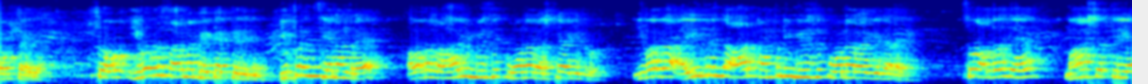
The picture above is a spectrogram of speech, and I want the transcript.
ಹೋಗ್ತಾ ಇದ್ದೆ. ಸೊ ಇವಾಗ ಸಾರ್ನ ಭೇಟಿ ಆಗ್ತಾ ಇದ್ದೀನಿ. ಡಿಫ್ರೆನ್ಸ್ ಏನಂದರೆ, ಅವಾಗ ಲಹರಿ ಮ್ಯೂಸಿಕ್ ಓನರ್ ಅಷ್ಟೇ ಆಗಿದ್ರು. ಇವಾಗ ಐದರಿಂದ ಆರು ಕಂಪನಿ ಮ್ಯೂಸಿಕ್ ಓನರ್ ಆಗಿದ್ದಾರೆ. ಸೊ ಅದಲ್ಲದೆ ಮಹಾಕ್ಷತ್ರಿಯ,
